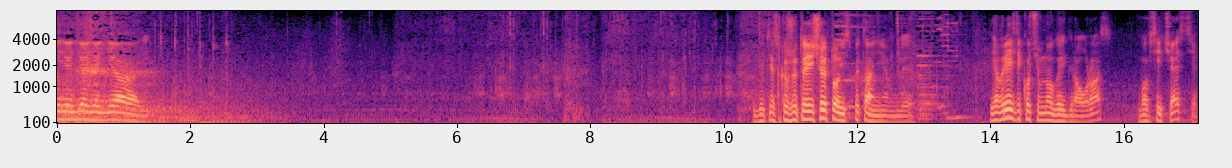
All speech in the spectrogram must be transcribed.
Beginning transmission. Ай-яй-яй-яй-яй. Я тебе скажу, это еще то испытание, блядь. Я в резик очень много играл, раз. Во всей части.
